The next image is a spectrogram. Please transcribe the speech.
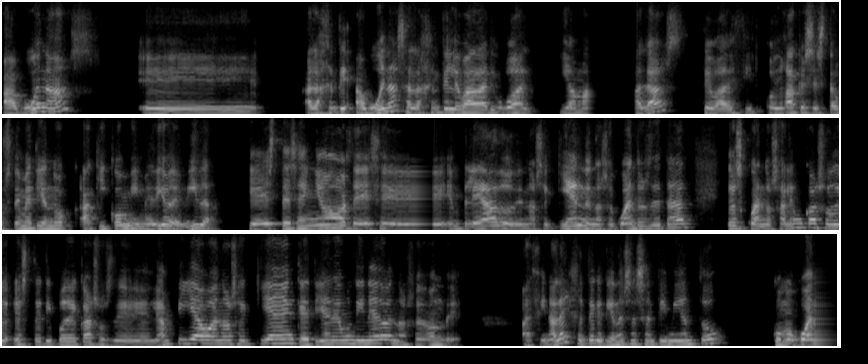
a buenas, eh, a la gente, a buenas a la gente le va a dar igual y a malas te va a decir, oiga, que se está usted metiendo aquí con mi medio de vida, que este señor de ese empleado de no sé quién, de no sé cuántos de tal. Entonces, cuando sale un caso de este tipo de casos de le han pillado a no sé quién, que tiene un dinero en no sé dónde, al final hay gente que tiene ese sentimiento como cuando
